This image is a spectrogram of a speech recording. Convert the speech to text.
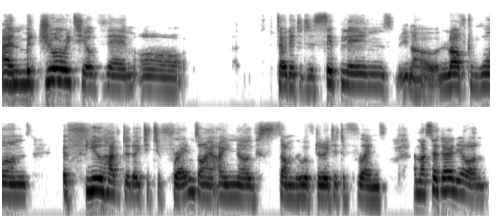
and majority of them are donated to siblings, you know, loved ones. A few have donated to friends. I, I know some who have donated to friends. And I said earlier on,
